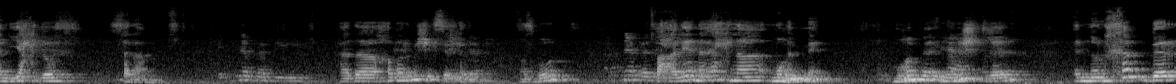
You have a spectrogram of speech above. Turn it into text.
أن يحدث سلام. هذا خبر مش كثير حلو. مزبوط فعلينا إحنا مهمة. مهمة إنه نشتغل إنه نخبر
